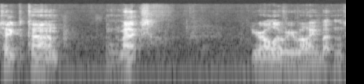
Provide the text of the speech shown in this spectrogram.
take the time and the max you're all over your volume buttons.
